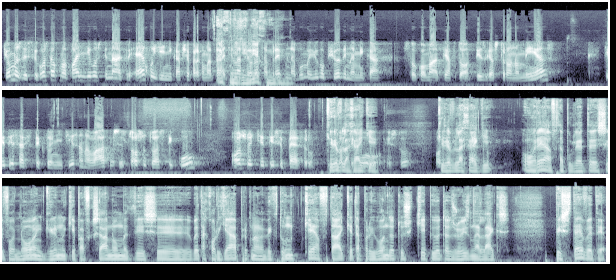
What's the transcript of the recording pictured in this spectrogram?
Και όμως δυστυχώς τα έχουμε βάλει λίγο στην άκρη. Έχουν γίνει κάποια πραγματάκια, αλλά θεωρώ θα πρέπει να μπούμε λίγο πιο δυναμικά στο κομμάτι αυτό της γαστρονομίας και της αρχιτεκτονικής αναβάθμισης τόσο του αστικού όσο και της υπαίθρου. Κύριε Βλαχάκη, Κύριε Βλαχάκη, ωραία αυτά που λέτε. Συμφωνώ, εγκρίνω και επαυξάνω με, τις, ε, με τα χωριά. Πρέπει να αναδειχτούν και αυτά και τα προϊόντα τους και η ποιότητα ζωής να αλλάξει. Πιστεύετε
